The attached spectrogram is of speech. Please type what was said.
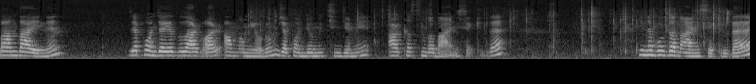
Bandai'nin. Japonca yazılar var. Anlamıyorum. Japonca mı Çince mi? Arkasında da aynı şekilde. Yine burada da aynı şekilde.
